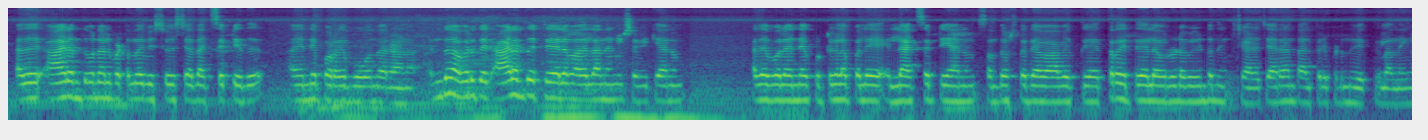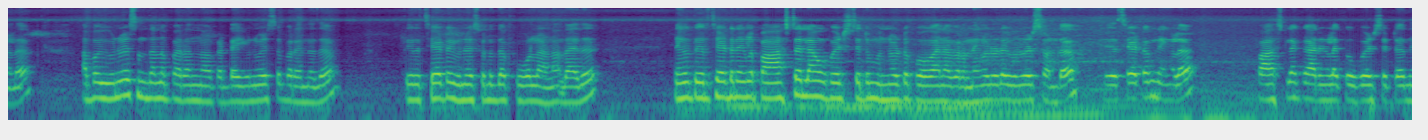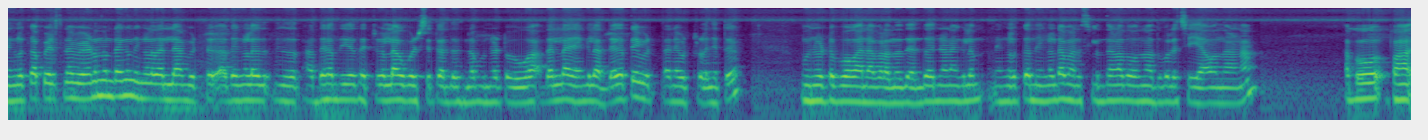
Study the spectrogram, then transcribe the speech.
അത് ആരെന്ത് പറഞ്ഞാലും പെട്ടെന്ന് വിശ്വസിച്ച് അത് അക്സെപ്റ്റ് ചെയ്ത് അതിന്റെ പുറകെ പോകുന്നവരാണ്. എന്ത് അവർ ആരെന്ത് തെറ്റിയാലും അതെല്ലാം നിങ്ങൾ ക്ഷമിക്കാനും അതേപോലെ തന്നെ കുട്ടികളെപ്പോലെ എല്ലാം അക്സെപ്റ്റ് ചെയ്യാനും സന്തോഷത്തോടെ ആ വ്യക്തി എത്ര തെറ്റിയാലും അവരോട് വീണ്ടും ചേരാൻ താല്പര്യപ്പെടുന്ന വ്യക്തികളാണ് നിങ്ങൾ അപ്പോൾ യൂണിവേഴ്സ് എന്താണ് പറയുന്നത് നോക്കട്ടെ. യൂണിവേഴ്സ് പറയുന്നത് തീർച്ചയായിട്ടും യൂണിവേഴ്സ് ദ ഫൂളാണ് അതായത് നിങ്ങൾ തീർച്ചയായിട്ടും നിങ്ങൾ പാസ്റ്റ് എല്ലാം ഉപേക്ഷിച്ചിട്ട് മുന്നോട്ട് പോകാനാണ് പറയുന്നത്. നിങ്ങളുടെ യൂണിവേഴ്സ് ഉണ്ട്. തീർച്ചയായിട്ടും നിങ്ങൾ പാസ്റ്റിലെ കാര്യങ്ങളൊക്കെ ഉപേക്ഷിച്ചിട്ട് നിങ്ങൾക്ക് ആ പേഴ്സണെ വേണമെന്നുണ്ടെങ്കിൽ നിങ്ങളതെല്ലാം വിട്ട് അത് നിങ്ങൾ അദ്ദേഹം ചെയ്ത തെറ്റുകളെല്ലാം ഉപേക്ഷിച്ചിട്ട് അദ്ദേഹത്തിന്റെ മുന്നോട്ട് പോവുക. അതല്ല എങ്കിൽ അദ്ദേഹത്തെ തന്നെ വിട്ടുകളഞ്ഞിട്ട് മുന്നോട്ട് പോകാനാണ് പറയുന്നത് എന്ത് തന്നെയാണെങ്കിലും നിങ്ങൾക്ക് നിങ്ങളുടെ മനസ്സിൽ എന്താണോ തോന്നുന്നത് അതുപോലെ ചെയ്യാവുന്നതാണ്. അപ്പോൾ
